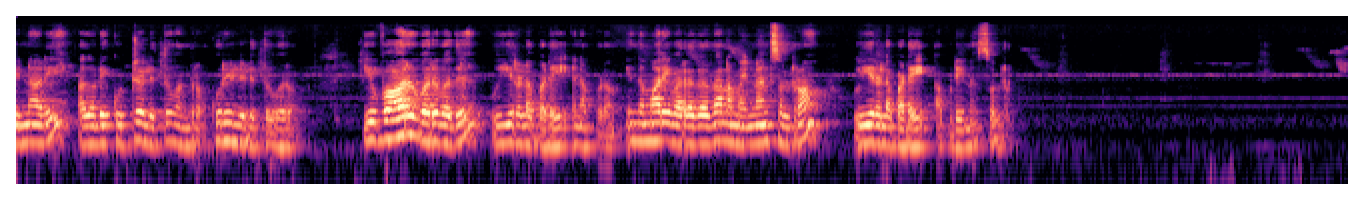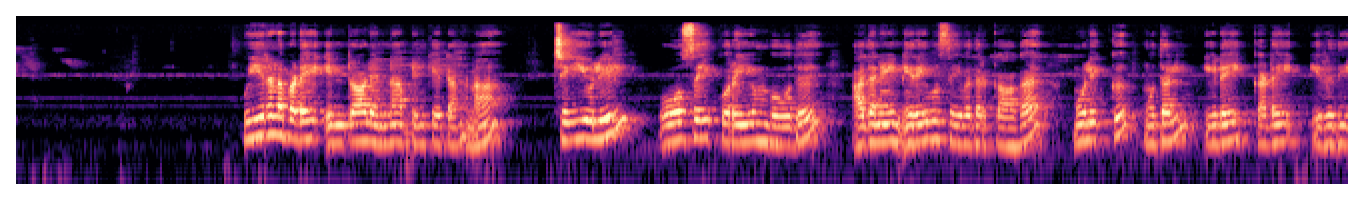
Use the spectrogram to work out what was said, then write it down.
பின்னாடி அதனுடைய குற்றெழுத்து வந்துடும் குறில் எழுத்து வரும். இவ்வாறு வருவது உயிரிழப்படை எனப்படும். இந்த மாதிரி வர்றதை தான் நம்ம என்னன்னு சொல்கிறோம் உயிரிழப்படை அப்படின்னு சொல்கிறோம் உயிரிழப்படை என்றால் என்ன அப்படின்னு கேட்டாங்கன்னா செய்யுளில் ஓசை குறையும் போது அதனை நிறைவு செய்வதற்காக மொழிக்கு முதல் இடை கடை இறுதி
